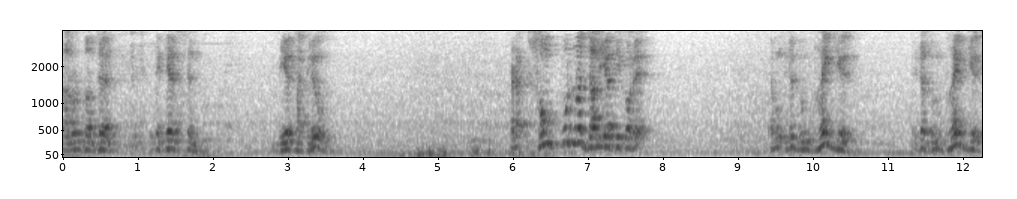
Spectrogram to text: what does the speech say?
কারোর দরজায় রেখে এসছেন, দিয়ে থাকলেও এটা সম্পূর্ণ জালিয়াতি করে এবং এটা দুর্ভাগ্যের এটা দুর্ভাগ্যের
